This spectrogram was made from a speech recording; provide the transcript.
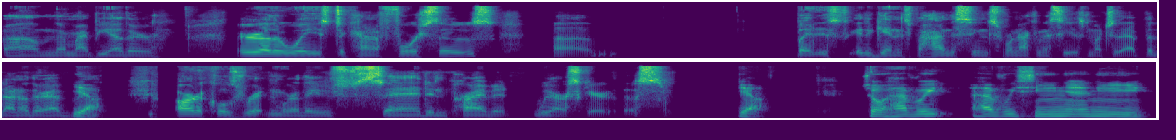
Um, there might be other there are other ways to kind of force those. Um, but it's it, again, it's behind the scenes, so we're not going to see as much of that. But I know there have been Yeah. articles written where they've said in private, we are scared of this. So have we have we seen any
